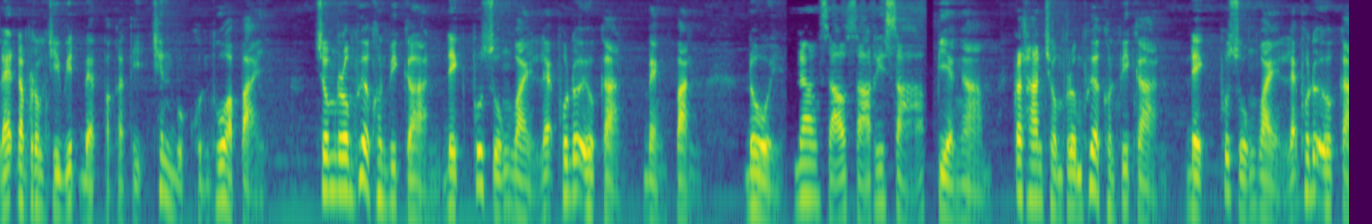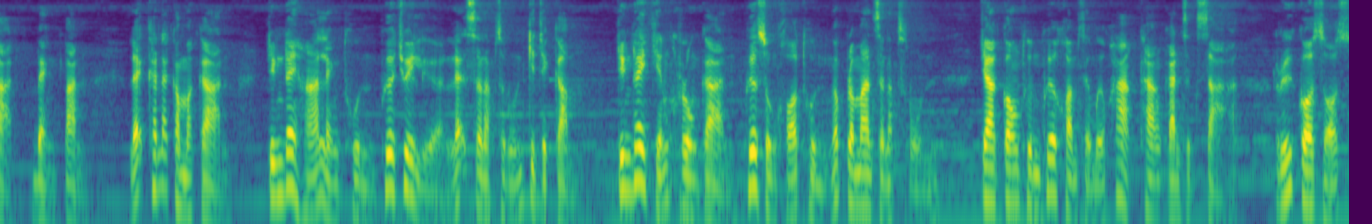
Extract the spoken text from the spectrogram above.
และดำรงชีวิตแบบปกติเช่นบุคคลทั่วไป ชมรมเพื่อคนพิการเด็กผู้สูงวัยและผู้ด้อยโอกาสแบ่งปัน โดยนางสาวสาริสาเปียงาม ประธานชมรมเพื่อคนพิการ เด็กผู้สูงวัยและผู้ด้อยโอกาสแบ่งปัน และคณะกรรมการจึงได้หาแหล่งทุนเพื่อช่วยเหลือและสนับสนุนกิจกรรม จึงได้เขียนโครงการเพื่อส่งขอทุนงบประมาณสนับสนุน จากกองทุนเพื่อความเสมอภาคทางการศึกษา หรือกสศ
